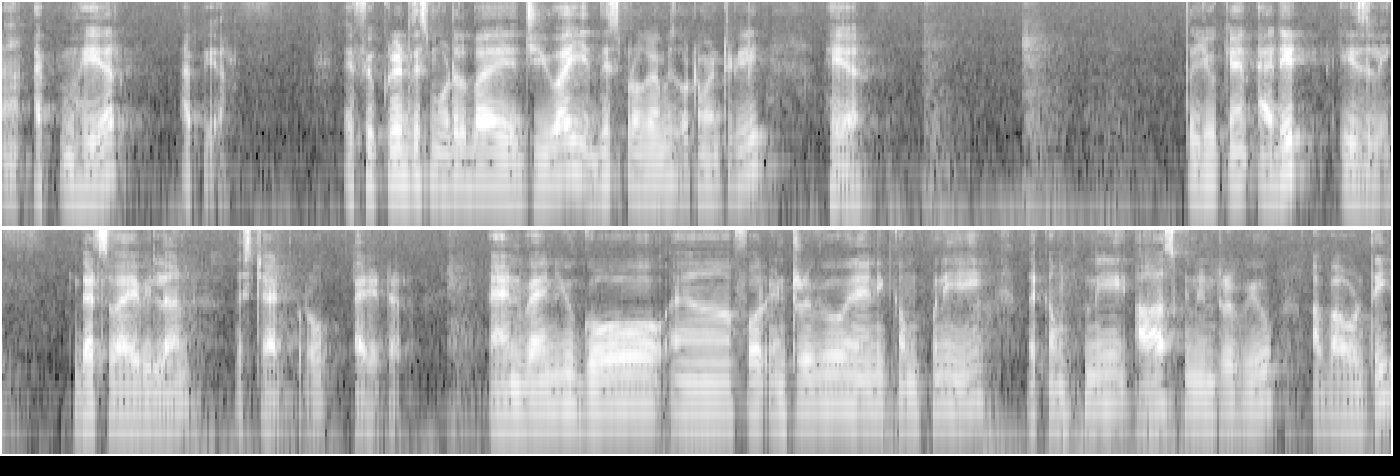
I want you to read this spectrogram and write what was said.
uh, here appear. If you create this model by GUI this program is automatically here. So, you can edit easily. That is why we learn STAAD Pro editor. And when you go uh, for interview in any company the company ask in interview about the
